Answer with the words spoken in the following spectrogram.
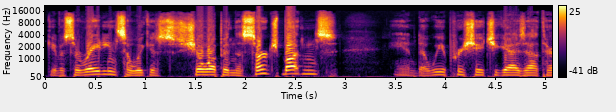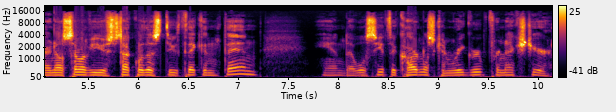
Give us a rating so we can show up in the search buttons. And uh, we appreciate you guys out there. I know some of you stuck with us through thick and thin. And uh, we'll see if the Cardinals can regroup for next year.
